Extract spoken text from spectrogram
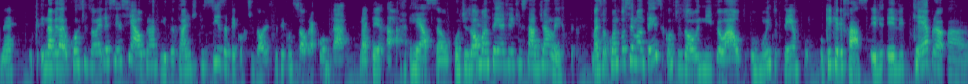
né? E, na verdade, o cortisol é essencial para a vida, tá? A gente precisa ter cortisol, a gente precisa ter cortisol para acordar, para ter a reação. O cortisol mantém a gente em estado de alerta. Mas quando você mantém esse cortisol em nível alto por muito tempo, o que, que ele faz? Ele, ele quebra a,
